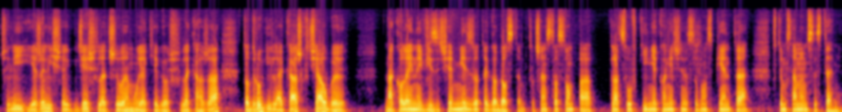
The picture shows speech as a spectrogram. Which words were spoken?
Czyli jeżeli się gdzieś leczyłem u jakiegoś lekarza, to drugi lekarz chciałby na kolejnej wizycie mieć do tego dostęp. To często są placówki niekoniecznie ze sobą spięte w tym samym systemie.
